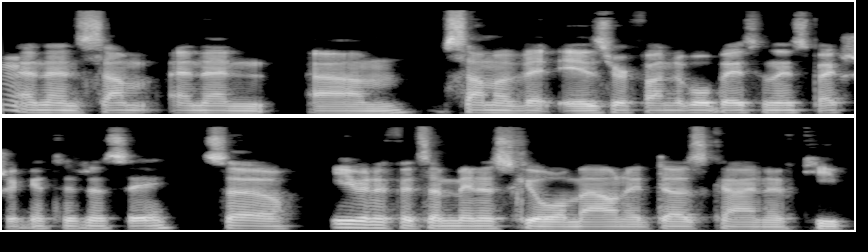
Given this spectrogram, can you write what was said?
Hmm. and then some and then um some of it is refundable based on the inspection contingency. So even if it's a minuscule amount it does kind of keep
